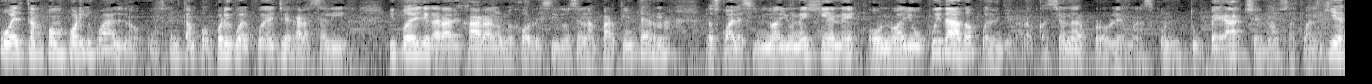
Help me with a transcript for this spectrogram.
O el tampón por igual, ¿no? O sea, el tampón por igual puede llegar a salir y puede llegar a dejar a lo mejor residuos en la parte interna, los cuales si no hay una higiene o no hay un cuidado, pueden llegar a ocasionar problemas con tu pH, ¿no? O sea, cualquier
